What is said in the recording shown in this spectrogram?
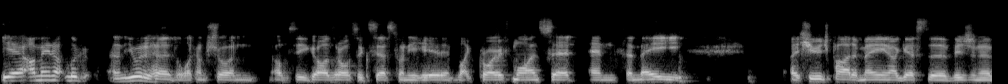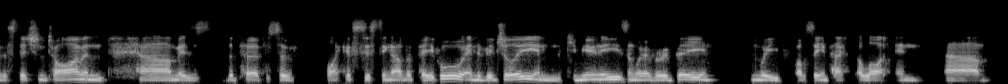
Yeah i mean look and you would have heard like i'm sure and obviously you guys are all successful when you hear like growth mindset. And for me a huge part of me and i guess the vision of a stitch in time and um, is the purpose of like assisting other people individually in communities and whatever it be. And we obviously impact a lot in um,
